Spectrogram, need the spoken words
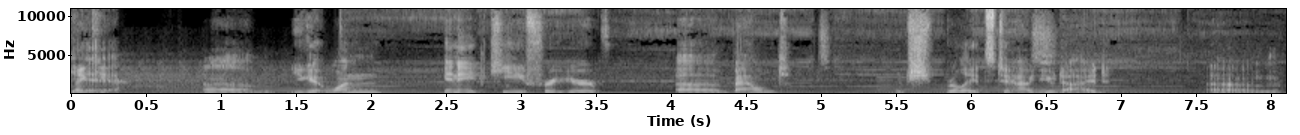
Thank you. Um, you get one innate key for your uh, bound, which relates to how you died, um,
